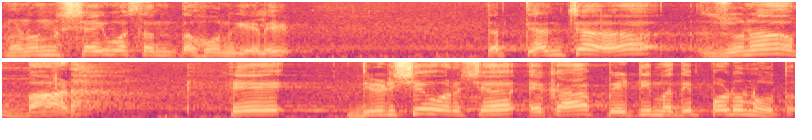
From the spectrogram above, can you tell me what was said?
म्हणून शैव संत होऊन गेले. तर त्यांचं जुनं बाढ हे दीडशे वर्ष एका पेटीमध्ये पडून होतं.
